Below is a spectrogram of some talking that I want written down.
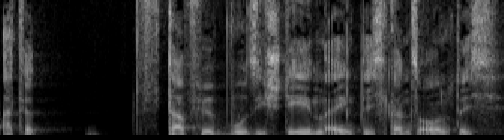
hat ja dafür, wo sie stehen, eigentlich ganz ordentlich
